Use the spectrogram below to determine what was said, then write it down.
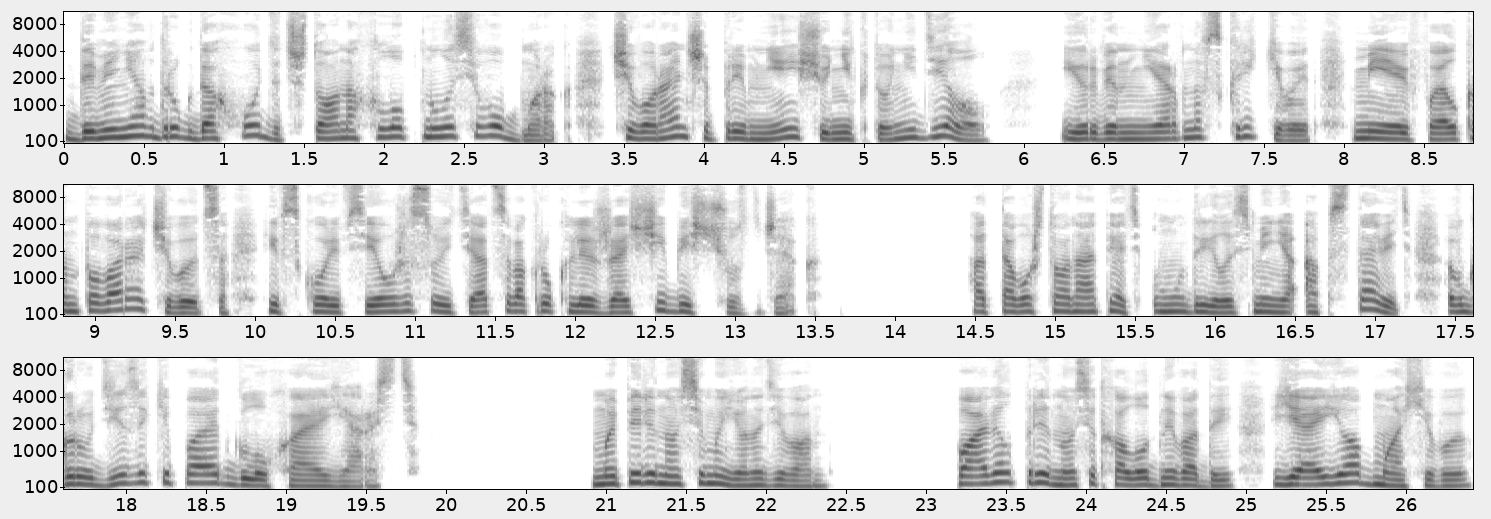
До меня вдруг доходит, что она хлопнулась в обморок, чего раньше при мне еще никто не делал. Ирвин нервно вскрикивает, Мия и Фелкон поворачиваются, и вскоре все уже суетятся вокруг лежащей без чувств Джек. От того, что она опять умудрилась меня обставить, в груди закипает глухая ярость. Мы переносим ее на диван. Павел приносит холодной воды, я ее обмахиваю.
